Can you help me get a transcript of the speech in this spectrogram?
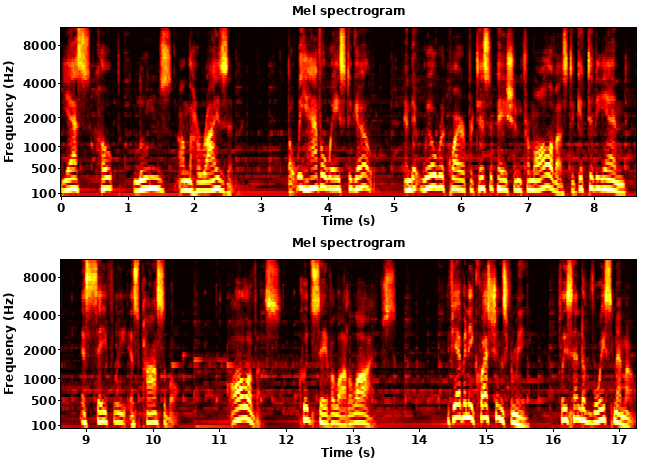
Yes, hope looms on the horizon. But we have a ways to go and it will require participation from all of us to get to the end as safely as possible. All of us could save a lot of lives. If you have any questions for me, please send a voice memo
